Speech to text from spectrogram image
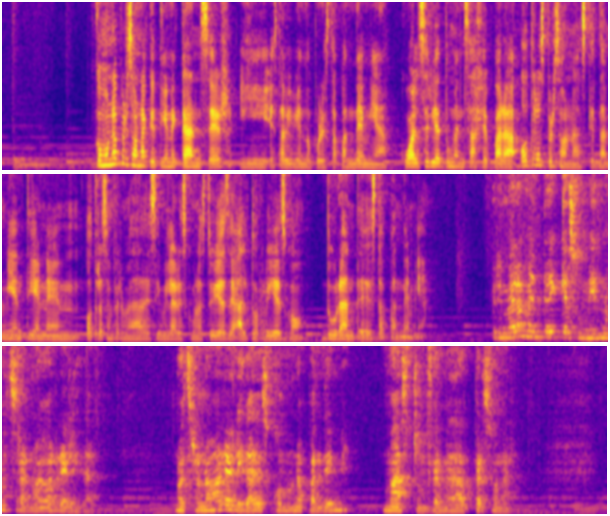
Como una persona que tiene cáncer y está viviendo por esta pandemia, ¿cuál sería tu mensaje para otras personas que también tienen otras enfermedades similares como las tuyas de alto riesgo durante esta pandemia? Primeramente hay que asumir nuestra nueva realidad. Nuestra nueva realidad es con una pandemia más tu enfermedad personal.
